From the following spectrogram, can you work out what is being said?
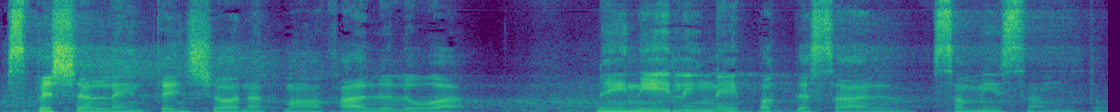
special na intensyon at mga kaluluwa na hiniling na ipagdasal sa misang ito.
